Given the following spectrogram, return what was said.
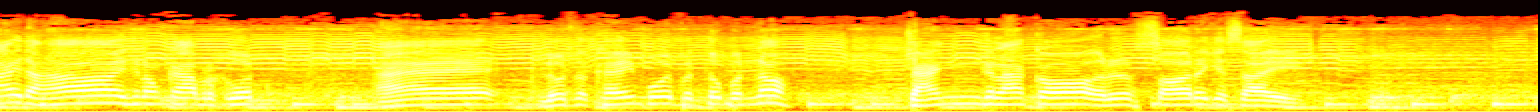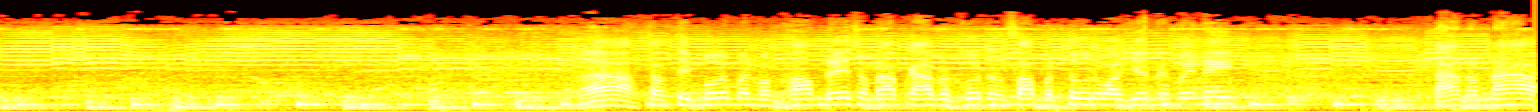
ដៃទៅហើយក្នុងការប្រកួតឯលោកសខេងមួយបន្ទុកប៉ុណ្ណោះចាញ់កីឡាកររឿសរិទ្ធិស័យអាទឹកទី1មិនបង្ខំទេសម្រាប់ការប្រកួតសន្សំបន្ទុករបស់យើងនៅពេលនេះតាមដំណើរ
